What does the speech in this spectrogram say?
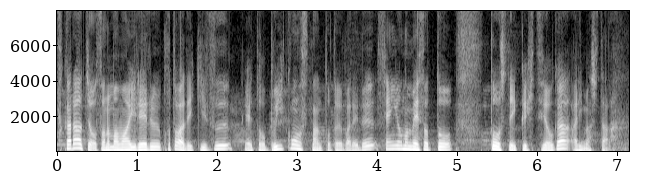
スカラーチをそのまま入れることはできず、えーと、V コンスタントと呼ばれる専用のメソッドを通していく必要がありました。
